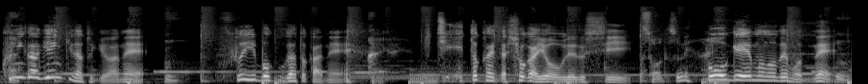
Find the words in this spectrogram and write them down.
国が元気な時はね、うん水墨画とかね、はいきちっと描いた書がよう売れるし、そうですね。はい工芸物でもね、うん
